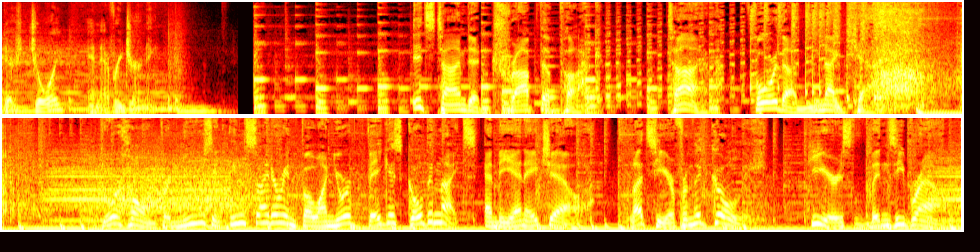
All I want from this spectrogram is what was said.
there's joy in every journey. It's time to drop the puck. Time for the Nightcap. Your home for news and insider info on your Vegas Golden Knights and the NHL. Let's hear from the goalie. Here's Lindsey Brown.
